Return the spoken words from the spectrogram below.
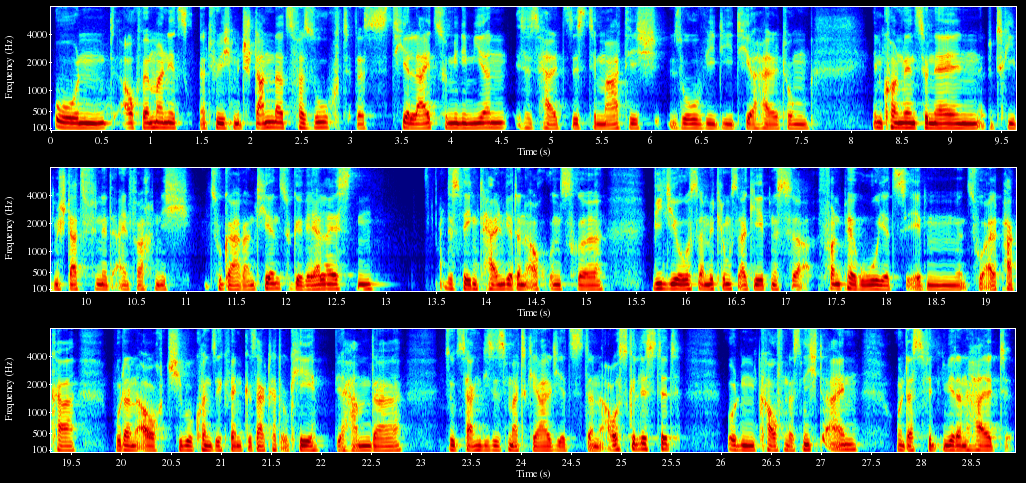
Und auch wenn man jetzt natürlich mit Standards versucht, das Tierleid zu minimieren, ist es halt systematisch so, wie die Tierhaltung in konventionellen Betrieben stattfindet, einfach nicht zu garantieren, zu gewährleisten. Deswegen teilen wir dann auch unsere Videos, Ermittlungsergebnisse von Peru jetzt eben zu Alpaka, wo dann auch Chibo konsequent gesagt hat, okay, wir haben da sozusagen dieses Material jetzt dann ausgelistet und kaufen das nicht ein. Und das finden wir dann halt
